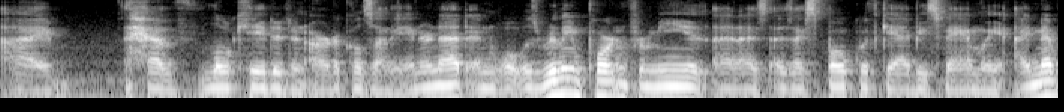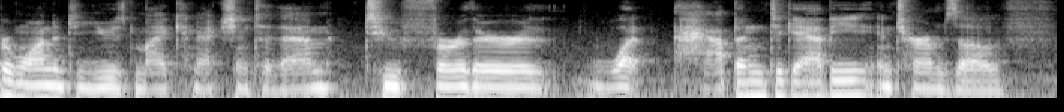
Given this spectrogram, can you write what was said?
I have located in articles on the internet. And what was really important for me, and as, as I spoke with Gabby's family, I never wanted to use my connection to them to further what happened to Gabby in terms of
